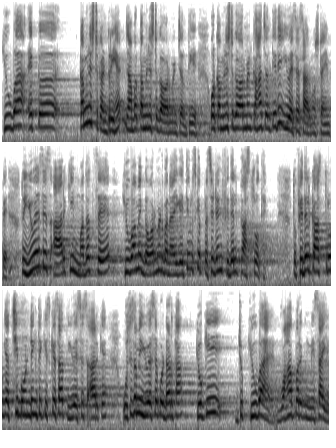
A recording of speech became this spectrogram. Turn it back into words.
क्यूबा एक कम्युनिस्ट कंट्री है, जहाँ पर कम्युनिस्ट गवर्नमेंट चलती है। और कम्युनिस्ट गवर्नमेंट कहाँ चलती थी? यूएसएसआर में उस टाइम पे। तो यूएसएसआर की मदद से क्यूबा में गवर्नमेंट बनाई गई थी और उसके प्रेसिडेंट फिदेल कास्ट्रो थे। तो फिदेल कास्त्रो की अच्छी बॉन्डिंग थी किसके साथ? यूएसएसआर के। उसी समय यूएसए को डर था, क्योंकि जो क्यूबा है, वहाँ पर एक मिसाइल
